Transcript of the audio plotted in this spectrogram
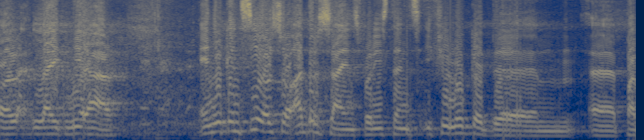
or like we are. And you can see also other signs, for instance, if you look at the um, uh, par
